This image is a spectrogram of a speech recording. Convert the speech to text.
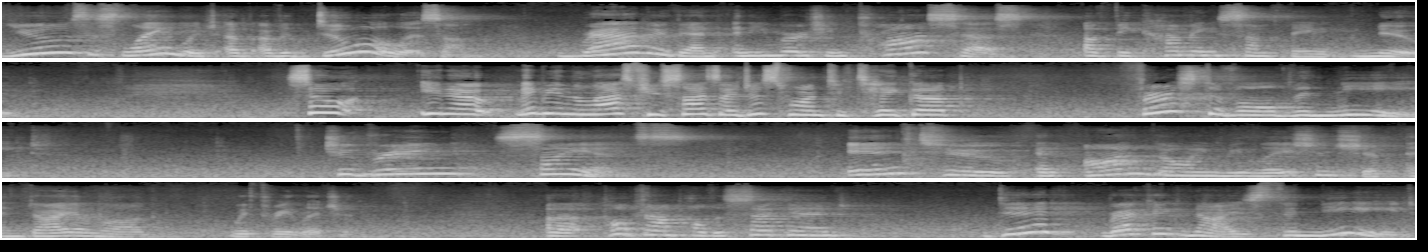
use this language of, of a dualism rather than an emerging process of becoming something new. So, you know, maybe in the last few slides, I just want to take up, first of all, the need to bring science into an ongoing relationship and dialogue with religion. Uh, Pope John Paul II did recognize the need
